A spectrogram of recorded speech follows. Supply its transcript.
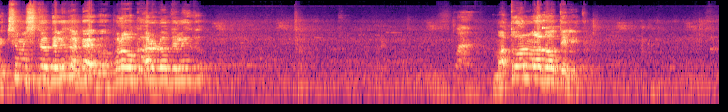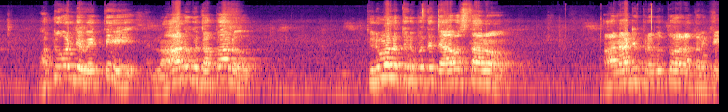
ఎక్స్మిస్టో తెలీదు అంటే విప్లవకారుడో తెలీదు. మతోన్మాదో తెలియదు అటువంటి వ్యక్తి నాలుగు దఫాలు తిరుమల తిరుపతి దేవస్థానం ఆనాటి ప్రభుత్వాలు అతనికి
